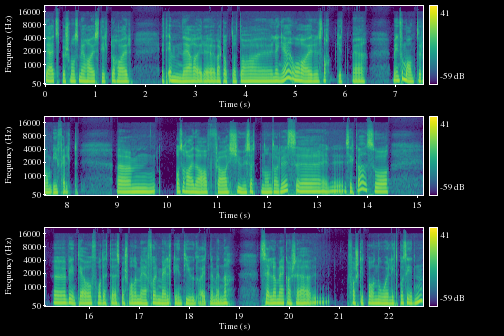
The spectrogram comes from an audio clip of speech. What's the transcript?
Det er et spørsmål som jeg har stilt, og har et emne jeg har eh, vært opptatt av eh, lenge, og har snakket med, med informanter om i felt. Um, og så har jeg da fra 2017 antageligvis, eh, cirka, så eh, begynte jeg å få dette spørsmålet med formelt i intervjuguidene mine. Selv om jeg kanskje forsket på noe litt på siden.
